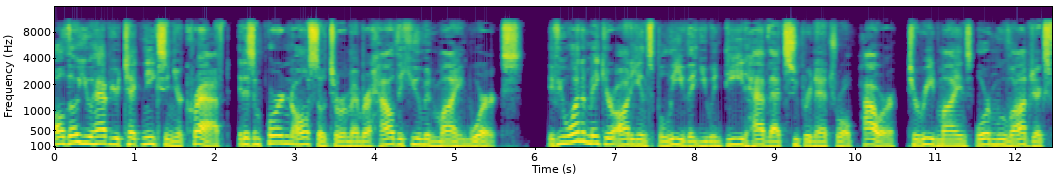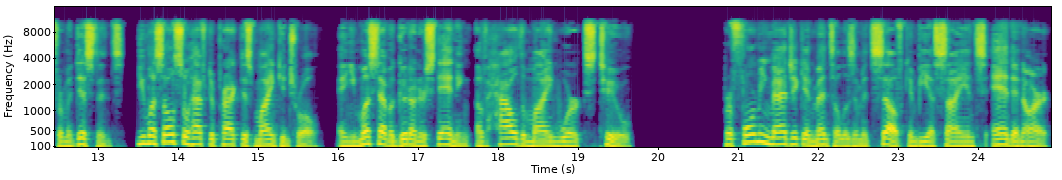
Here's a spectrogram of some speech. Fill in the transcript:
Although you have your techniques in your craft, it is important also to remember how the human mind works. If you want to make your audience believe that you indeed have that supernatural power to read minds or move objects from a distance, you must also have to practice mind control, and you must have a good understanding of how the mind works too. Performing magic and mentalism itself can be a science and an art.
